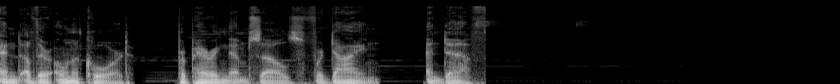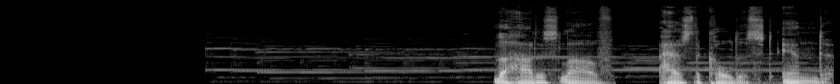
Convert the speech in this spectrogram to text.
and of their own accord preparing themselves for dying and death. The hottest love has the coldest end.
